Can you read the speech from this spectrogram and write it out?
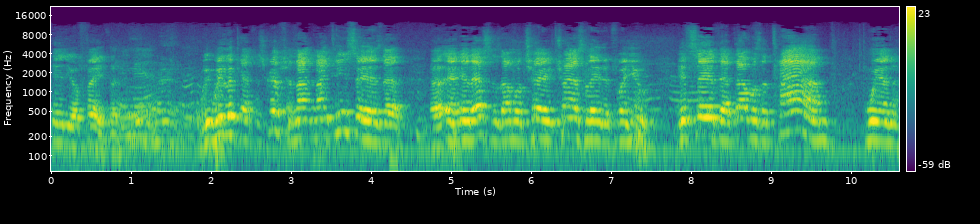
in your faith. Amen. We, we look at the scripture, Ni- 19 says that, uh, in, in essence, I'm gonna tra- translate it for you. It said that that was a time when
